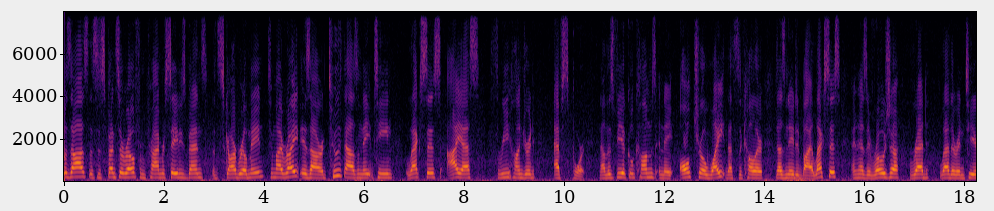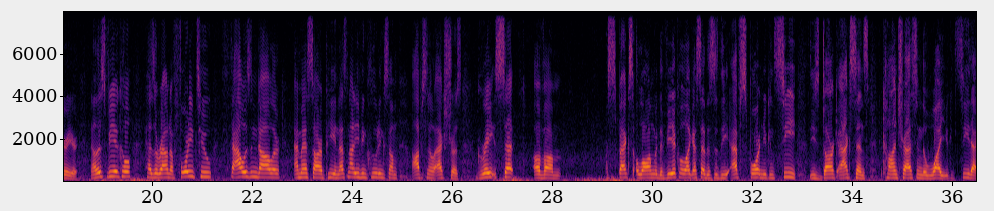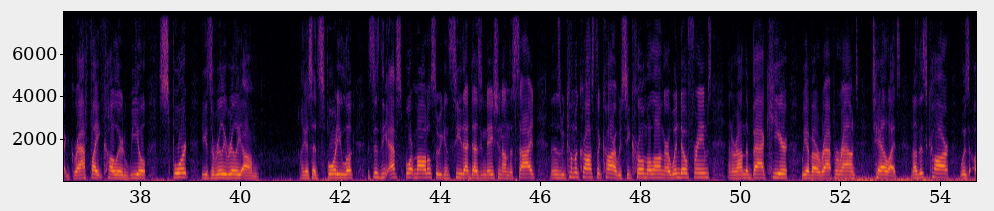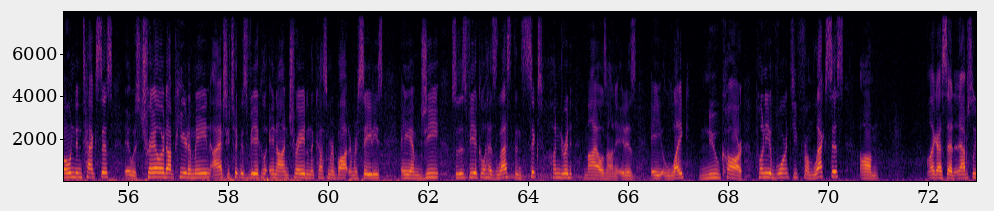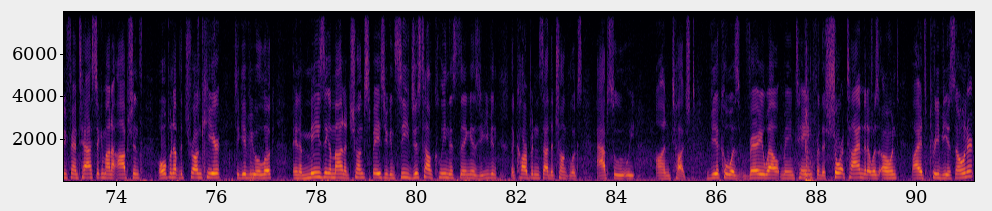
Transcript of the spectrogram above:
was Oz. This is Spencer Roe from Prime Mercedes-Benz in Scarborough, Maine. To my right is our 2018 Lexus IS 300 F Sport. Now this vehicle comes in a ultra white, that's the color designated by Lexus, and has a Roja red leather interior. Now this vehicle has around a $42,000 MSRP, and that's not even including some optional extras. Great set of um, specs along with the vehicle. Like I said, this is the F Sport and you can see these dark accents contrasting the white. You can see that graphite colored wheel sport. You get a really, really, um, like I said, sporty look. This is the F Sport model, so we can see that designation on the side. And then as we come across the car, we see chrome along our window frames and around the back here, we have our wraparound taillights. Now this car was owned in Texas. It was trailered up here to Maine. I actually took this vehicle in on trade and the customer bought a Mercedes AMG. So this vehicle has less than 600 miles on it. It is a like new car. Plenty of warranty from Lexus. Um, like I said, an absolutely fantastic amount of options. Open up the trunk here to give you a look an amazing amount of trunk space. You can see just how clean this thing is. Even the carpet inside the trunk looks absolutely untouched. The vehicle was very well maintained for the short time that it was owned by its previous owner.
